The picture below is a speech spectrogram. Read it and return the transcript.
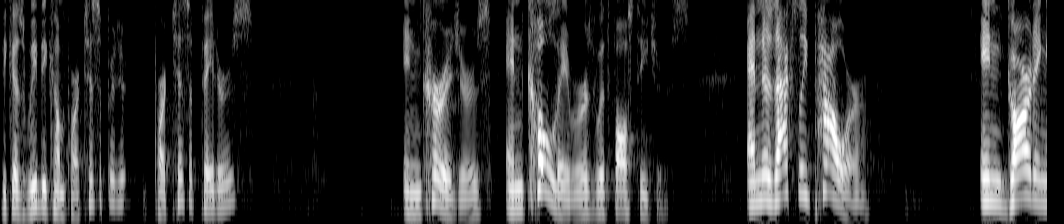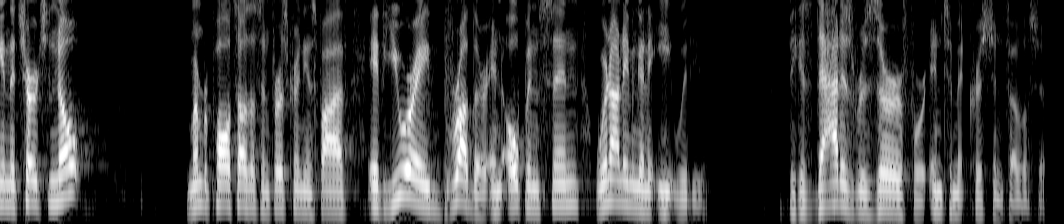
Because we become participa- participators, encouragers, and co laborers with false teachers. And there's actually power in guarding in the church. Nope, Remember, Paul tells us in 1 Corinthians 5 if you are a brother in open sin, we're not even going to eat with you because that is reserved for intimate Christian fellowship.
